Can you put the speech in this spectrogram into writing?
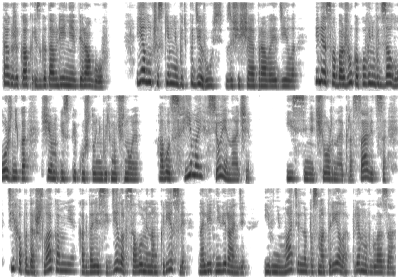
так же, как изготовление пирогов. Я лучше с кем-нибудь подерусь, защищая правое дело, или освобожу какого-нибудь заложника, чем испеку что-нибудь мучное. А вот с Фимой все иначе. Истинно черная красавица тихо подошла ко мне, когда я сидела в соломенном кресле на летней веранде и внимательно посмотрела прямо в глаза.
